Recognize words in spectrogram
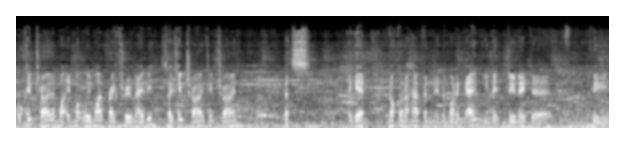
we'll keep trying. It might, it might, we might break through maybe. So keep trying, keep trying. That's again not going to happen in the modern game. You do need to be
